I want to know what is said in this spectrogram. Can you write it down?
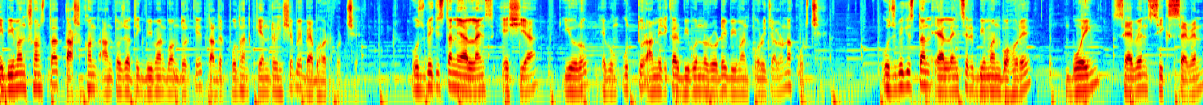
এই বিমান সংস্থা তাসখন্দ আন্তর্জাতিক বিমানবন্দরকে তাদের প্রধান কেন্দ্র হিসেবে ব্যবহার করছে। উজবেকিস্তান এয়ারলাইন্স এশিয়া ইউরোপ এবং উত্তর আমেরিকার বিভিন্ন রোডে বিমান পরিচালনা করছে। উজবেকিস্তান এয়ারলাইন্সের বিমান বহরে Boeing seven six seven,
